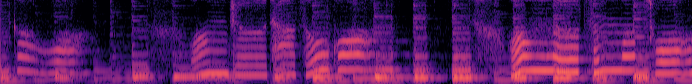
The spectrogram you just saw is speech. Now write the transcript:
一个我，望着他走过，忘了怎么做。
